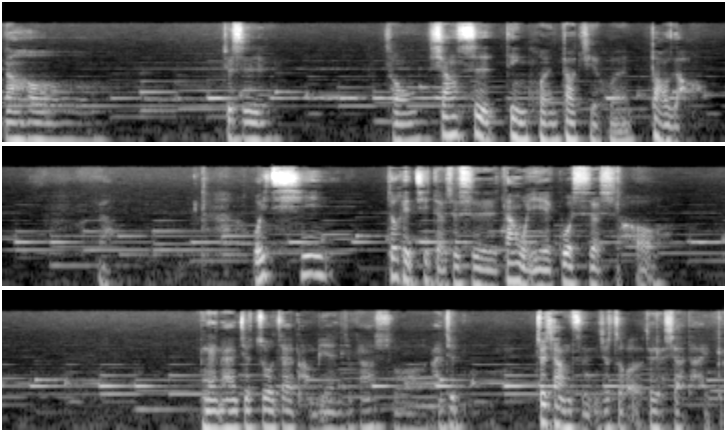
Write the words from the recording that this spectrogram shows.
然后就是从相识、订婚到结婚到老，我一期都可以记得，就是当我爷爷过世的时候，奶奶就坐在旁边，就跟他说：“啊，就就这样子，你就走了，这就留下他一个。”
